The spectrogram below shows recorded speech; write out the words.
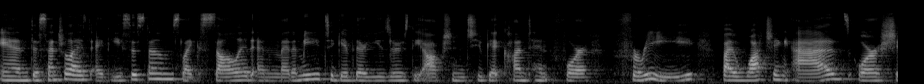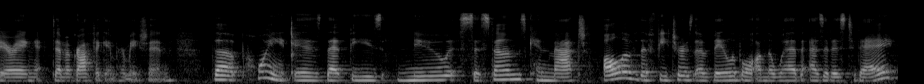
and decentralized ID systems like Solid and MetaMe to give their users the option to get content for free by watching ads or sharing demographic information. The point is that these new systems can match all of the features available on the web as it is today,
